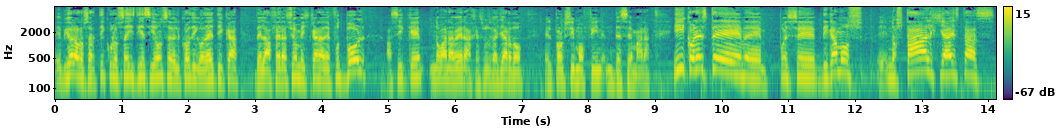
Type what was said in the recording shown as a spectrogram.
eh, viola los artículos 6, 10 y 11 del Código de Ética de la Federación Mexicana de Fútbol, así que no van a ver a Jesús Gallardo el próximo fin de semana. Y con este, eh, pues eh, digamos, nostalgia, estas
